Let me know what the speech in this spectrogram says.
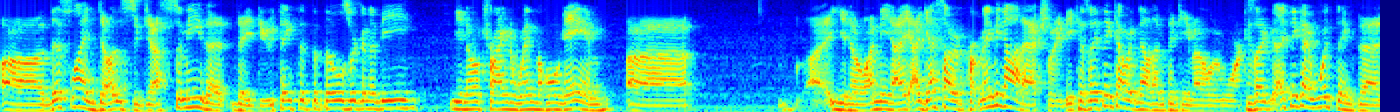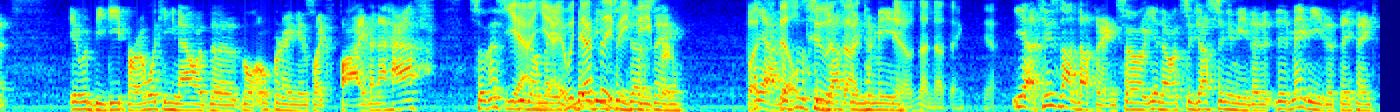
Uh, this line does suggest to me that they do think that the Bills are going to be, you know, trying to win the whole game. Uh, you know, I mean, I, I, guess I would maybe not actually because I think I would now that I'm thinking about it a little more because I, I think I would think that it would be deeper. I'm looking now at the the opening is like five and a half. So this, yeah, you know, yeah, it would definitely be, be deeper. But yeah, still, this is two suggesting is not, to me, you know, it's not nothing. Yeah. Yeah, two's not nothing. So you know, it's suggesting to me that it, it may be that they think,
